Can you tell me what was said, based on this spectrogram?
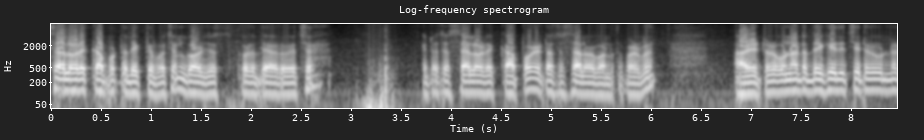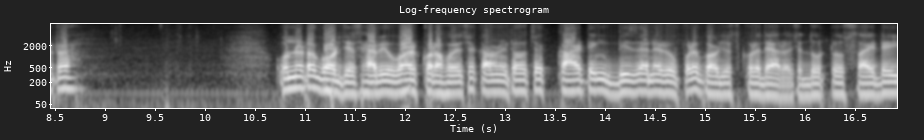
স্যালোয়ারের কাপড়টা দেখতে পাচ্ছেন গর্জেস করে দেওয়া রয়েছে। এটা হচ্ছে স্যালোয়ারের কাপড়, এটা হচ্ছে স্যালোয়ার বানাতে পারবেন। আর এটার ওনাটা দেখিয়ে দিচ্ছি, এটার ওনাটা অন্যটা গর্জেস হ্যাভি ওয়ার্ক করা হয়েছে, কারণ এটা হচ্ছে কার্টিং ডিজাইনের উপরে গর্জেস করে দেওয়া রয়েছে। দুটো সাইডেই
